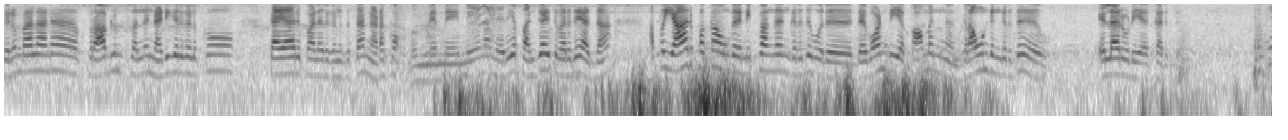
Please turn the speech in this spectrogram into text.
பெரும்பாலான ப்ராப்ளம்ஸ் வந்து நடிகர்களுக்கும் தயாரிப்பாளர்களுக்கு தான் நடக்கும். மெயினாக நிறைய பஞ்சாயத்து வரதே அதுதான். அப்போ யார் பக்கம் அவங்க நிற்பாங்கங்கிறது ஒரு they want be a common கிரவுண்டுங்கிறது எல்லாருடைய கருத்து. ஓகே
